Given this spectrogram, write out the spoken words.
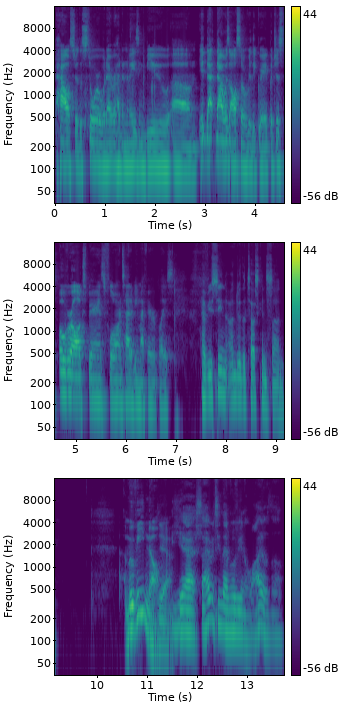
house or the store or whatever. Had an amazing view. Um, it, that that was also really great. But just overall experience, Florence had to be my favorite place. Have you seen Under the Tuscan Sun? A movie? No. Yeah, Yes, I haven't seen that movie in a while though.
